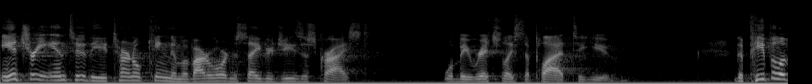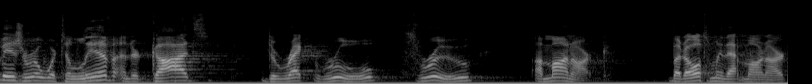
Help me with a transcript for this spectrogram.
entry into the eternal kingdom of our Lord and Savior Jesus Christ will be richly supplied to you. The people of Israel were to live under God's direct rule through a monarch, but ultimately that monarch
